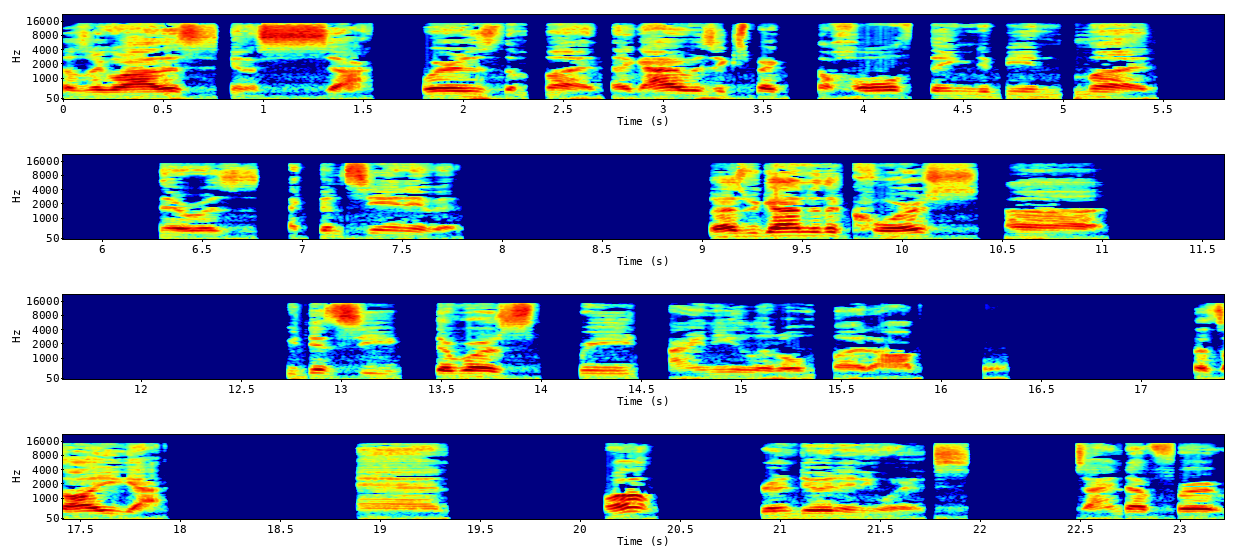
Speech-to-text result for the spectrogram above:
I was like, wow, this is gonna suck. Where is the mud? Like I was expecting the whole thing to be in mud. There was I couldn't see any of it. So as we got into the course, uh, we did see there was three tiny little mud obstacles. That's all you got. And, well, we're going to do it anyways. Signed up for it,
